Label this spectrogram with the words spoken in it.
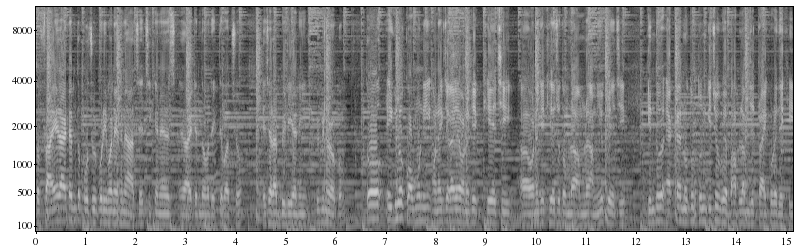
তো ফ্রাইয়ের আইটেম তো প্রচুর পরিমাণে এখানে আছে। চিকেনের আইটেম তোমরা দেখতে পাচ্ছ। এছাড়া বিরিয়ানি, বিভিন্ন রকম। তো এইগুলো কমনই অনেক জায়গায় অনেকে খেয়েছি অনেকে খেয়েছো তোমরা, আমরা, আমিও খেয়েছি। কিন্তু একটা নতুন নতুন কিছু ভাবলাম যে ট্রাই করে দেখি।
